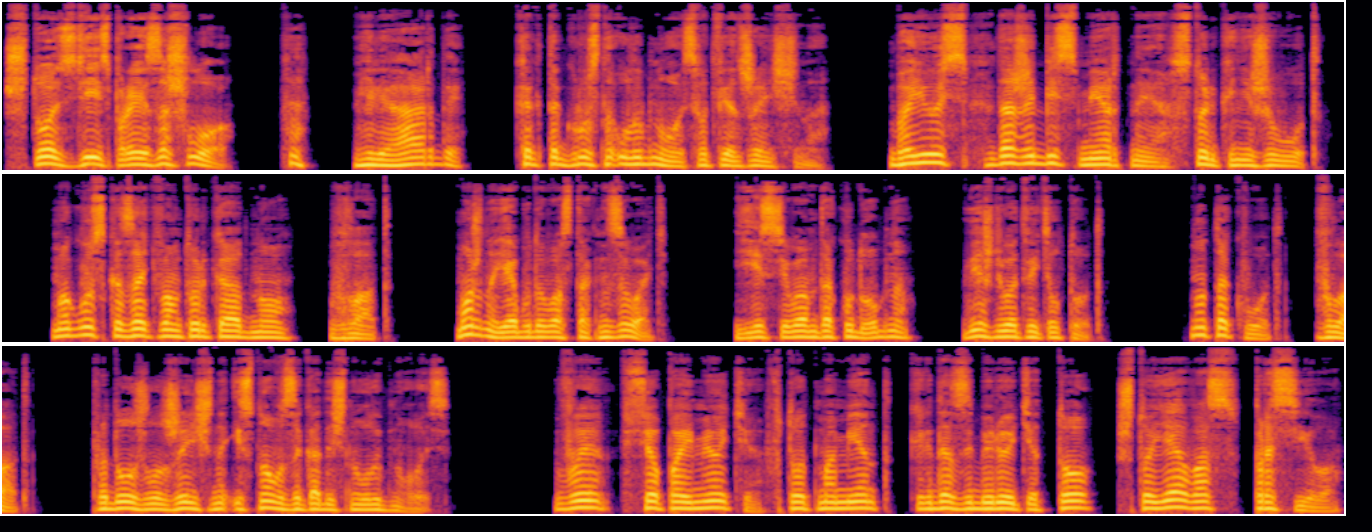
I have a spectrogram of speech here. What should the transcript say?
Что здесь произошло?» Ха, «Миллиарды?» — как-то грустно улыбнулась в ответ женщина. Боюсь, даже бессмертные столько не живут. Могу сказать вам только одно, Влад. Можно я буду вас так называть? Если вам так удобно, вежливо ответил тот. Ну так вот, Влад, продолжила женщина и снова загадочно улыбнулась. Вы все поймете в тот момент, когда заберете то, что я вас просила.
